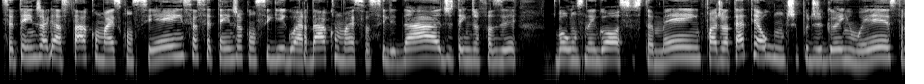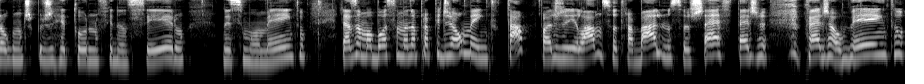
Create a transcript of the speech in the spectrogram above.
Você tende a gastar com mais consciência, você tende a conseguir guardar com mais facilidade, tende a fazer bons negócios também, pode até ter algum tipo de ganho extra, algum tipo de retorno financeiro nesse momento. Aliás, é uma boa semana para pedir aumento, tá? Pode ir lá no seu trabalho, no seu chefe, pede, pede aumento,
